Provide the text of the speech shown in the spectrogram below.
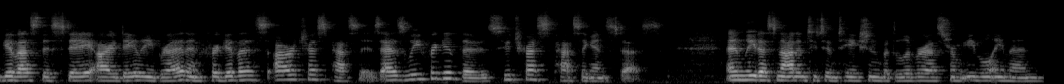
Give us this day our daily bread, and forgive us our trespasses, as we forgive those who trespass against us. And lead us not into temptation, but deliver us from evil. Amen.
